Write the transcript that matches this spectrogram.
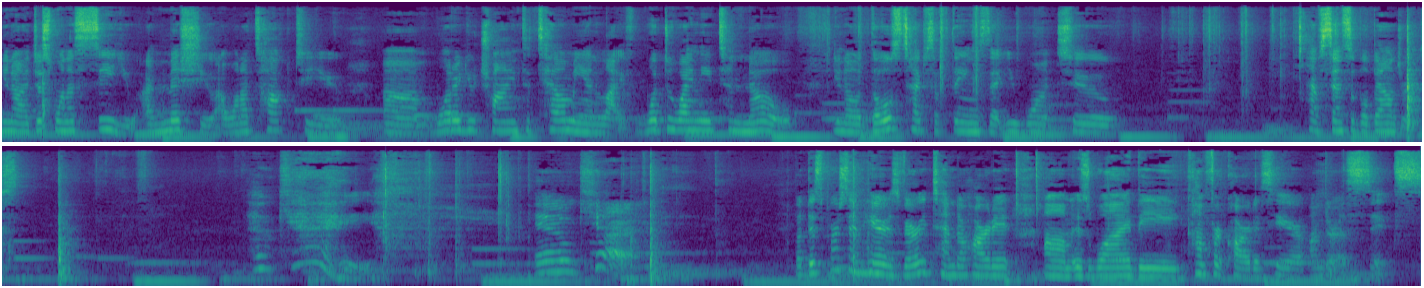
you know, I just want to see you. I miss you. I want to talk to you. Um, what are you trying to tell me in life? What do I need to know? You know, those types of things that you want to have sensible boundaries. Okay. Okay. But this person here is very tenderhearted, um, is why the comfort card is here under a six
